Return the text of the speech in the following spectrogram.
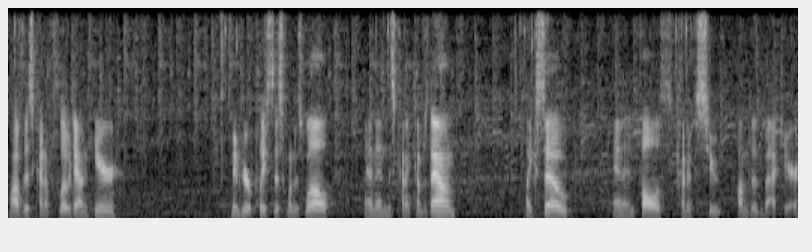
we'll have this kind of flow down here. Maybe replace this one as well. And then this kind of comes down like so and then falls kind of suit onto the back here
